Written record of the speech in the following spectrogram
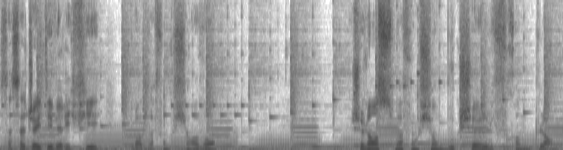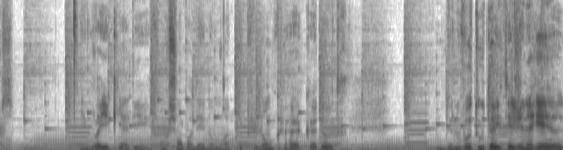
ça, ça a déjà été vérifié lors de la fonction avant. Je lance ma fonction bookshelf from planks. Et vous voyez qu'il y a des fonctions qui ont des noms un peu plus longs que, que d'autres. De nouveau, tout a été généré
